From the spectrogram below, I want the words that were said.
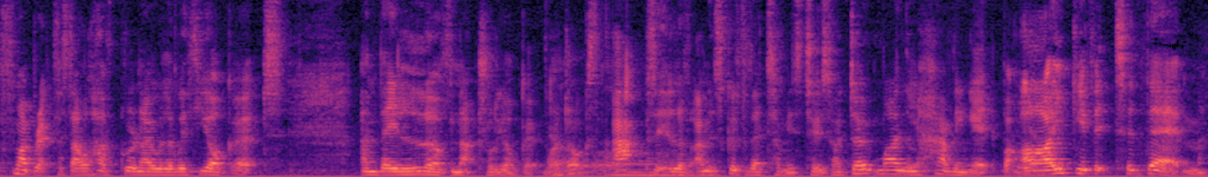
for my breakfast I'll have granola with yogurt. And they love natural yogurt. My dogs Oh. absolutely love, and it's good for their tummies too. So I don't mind them Yeah. having it, but Yeah. I give it to them.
